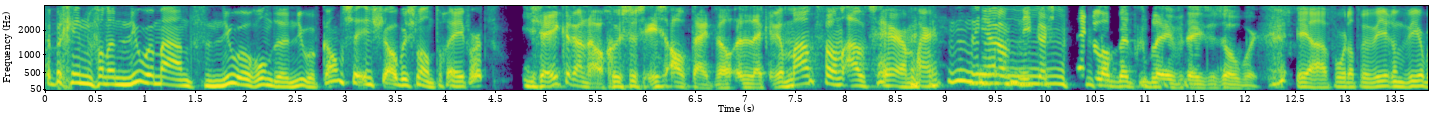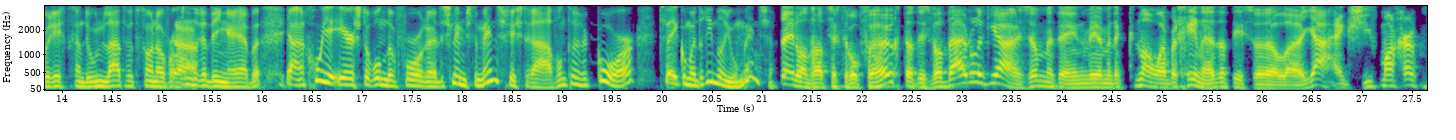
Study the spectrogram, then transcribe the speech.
Het begin van een nieuwe maand, nieuwe ronde, nieuwe kansen in showbizland, toch Evert? Zeker, en augustus is altijd wel een lekkere maand van oudsher. Maar ja, niet als je in Nederland bent gebleven deze zomer. Ja, voordat we weer een weerbericht gaan doen, laten we het gewoon over Ja. andere dingen hebben. Ja, een goede eerste ronde voor eh, de slimste mens gisteravond. Een record, 2,3 miljoen mensen. Nederland had zich erop verheugd, dat is wel duidelijk. Ja, zo meteen weer met een knaller beginnen. Dat is wel, eh, ja, Henk Schiefmacher.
